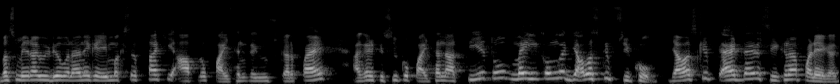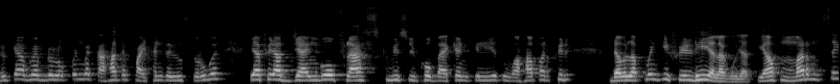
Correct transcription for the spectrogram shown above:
बस मेरा वीडियो बनाने का यही मकसद था कि आप लोग पाइथन का यूज़ कर पाए। अगर किसी को पाइथन आती है तो मैं ये कहूँगा जावास्क्रिप्ट सीखो। जावास्क्रिप्ट एट द सीखना पड़ेगा, क्योंकि आप वेब डेवलपमेंट में कहाँ तक पाइथन का यूज़ करोगे? या फिर आप जैंगो फ्लास्क भी सीखो बैकएंड के लिए तो वहाँ पर फिर डेवलपमेंट की फ़ील्ड ही अलग हो जाती है। आप मर्न से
